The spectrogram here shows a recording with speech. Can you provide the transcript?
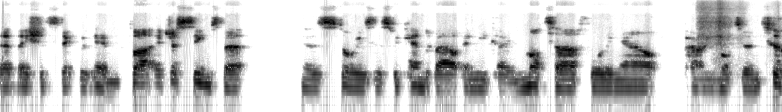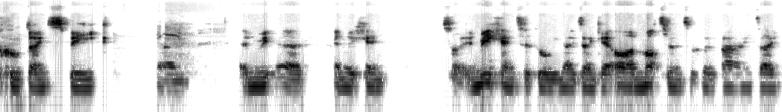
that they should stick with him. But it just seems that you know, there's stories this weekend about Enrico Motta falling out. Apparently, Motta and Tuchel don't speak. Um, Henrique, uh, Henrique, sorry, Henrique and Tuchel, we know, don't get on. Motta and Tuchel apparently don't.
